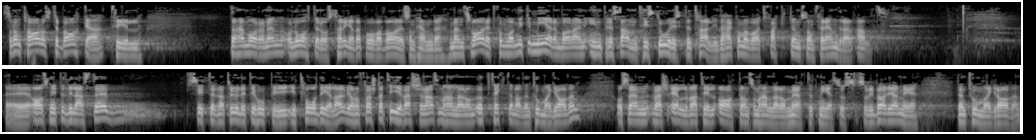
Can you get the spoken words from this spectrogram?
Så de tar oss tillbaka till den här morgonen och låter oss ta reda på vad var det som hände. Men svaret kommer vara mycket mer än bara en intressant historisk detalj. Det här kommer vara ett faktum som förändrar allt. Eh, avsnittet vi läste sitter naturligt ihop i, i två delar. Vi har de första tio verserna som handlar om upptäckten av den tomma graven och sen vers 11 till 18 som handlar om mötet med Jesus. Så vi börjar med den tomma graven.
